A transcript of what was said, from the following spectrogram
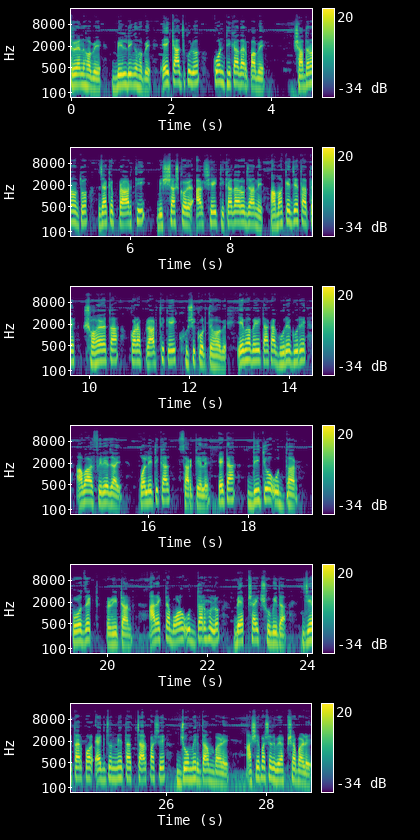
ট্রেন হবে বিল্ডিং হবে। এই কাজগুলো কোন ঠিকাদার পাবে? সাধারণত যাকে প্রার্থী বিশ্বাস করে আর সেই ঠিকাদারও জানে। আমাকে যে তাতে সহায়তা করা প্রার্থীকেই খুশি করতে হবে। এভাবেই টাকা ঘুরে ঘুরে আবার ফিরে যায় পলিটিক্যাল সার্কেলে এটা দ্বিতীয় উদ্ধার প্রজেক্ট রিটার্ন আরেকটা বড় উদ্ধার হলো ব্যবসায়িক সুবিধা জেতার পর একজন নেতার চারপাশে জমির দাম বাড়ে, আশেপাশের ব্যবসা বাড়ে,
